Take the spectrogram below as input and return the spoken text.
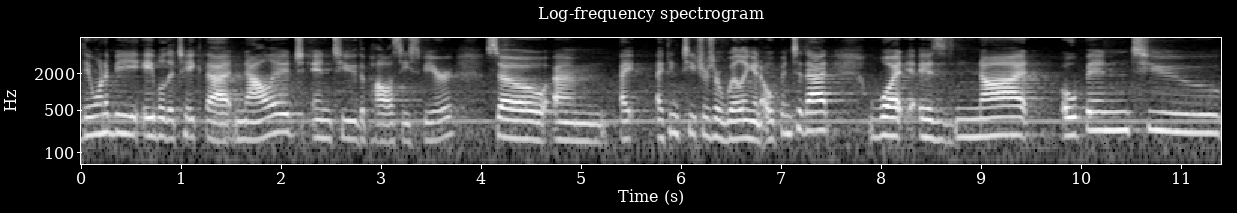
they want to be able to take that knowledge into the policy sphere. So um, I, I think teachers are willing and open to that. What is not open to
